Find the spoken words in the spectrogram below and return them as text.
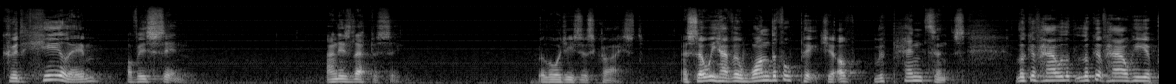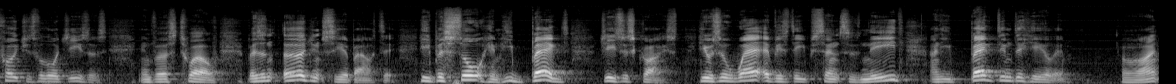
could heal him of his sin and his leprosy the Lord Jesus Christ. And so we have a wonderful picture of repentance. Look at how, look, look at how he approaches the Lord Jesus in verse 12. There's an urgency about it. He besought him, he begged Jesus Christ. He was aware of his deep sense of need, and he begged him to heal him. All right?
